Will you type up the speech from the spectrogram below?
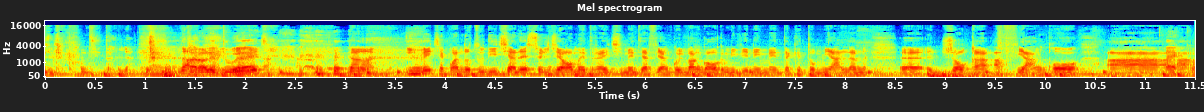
Del Ponte italiano. No, Parole tue. Invece, no, no, invece quando tu dici adesso il geometra e ci metti a fianco il Van Gogh, mi viene in mente che Tommy Allen eh, gioca a fianco a... Ecco,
